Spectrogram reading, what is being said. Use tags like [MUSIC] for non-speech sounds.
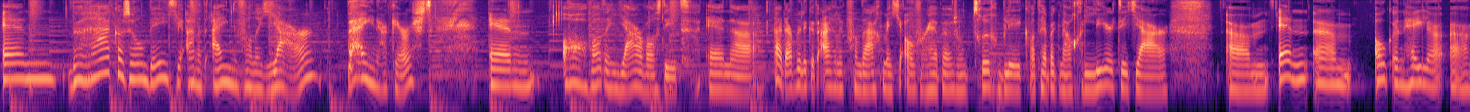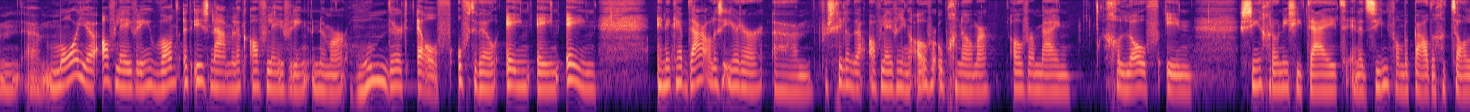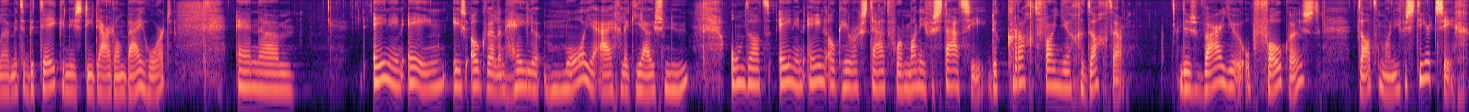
En we raken zo'n beetje aan het einde van het jaar, bijna kerst. En oh, wat een jaar was dit. En uh, nou, daar wil ik het eigenlijk vandaag met je over hebben. Zo'n terugblik. Wat heb ik nou geleerd dit jaar? Um, en um, ook een hele um, uh, mooie aflevering, want het is namelijk aflevering nummer 111, oftewel 111. En ik heb daar al eerder um, verschillende afleveringen over opgenomen. Over mijn geloof in synchroniciteit en het zien van bepaalde getallen met de betekenis die daar dan bij hoort. En um, 111 is ook wel een hele mooie eigenlijk juist nu, omdat 111 ook heel erg staat voor manifestatie, de kracht van je gedachten. Dus waar je op focust, dat manifesteert zich.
